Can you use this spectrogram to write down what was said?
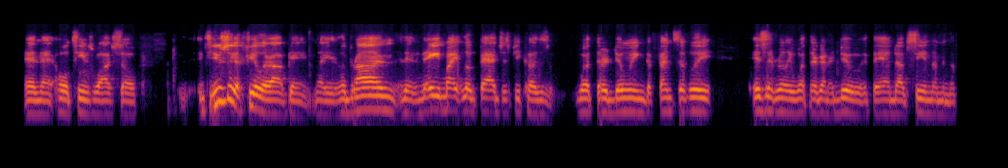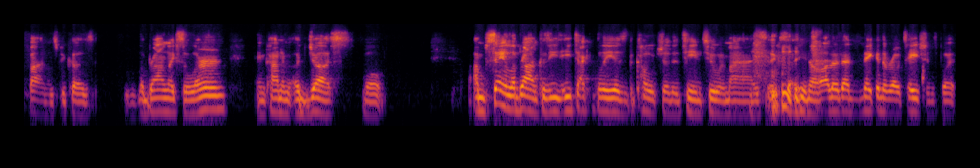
and that whole team's washed. So it's usually a feeler out game. Like LeBron, they might look bad just because what they're doing defensively isn't really what they're going to do if they end up seeing them in the finals because LeBron likes to learn and kind of adjust. Well, I'm saying LeBron because he, he technically is the coach of the team too in my eyes. Except, you know, other than making the rotations, but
